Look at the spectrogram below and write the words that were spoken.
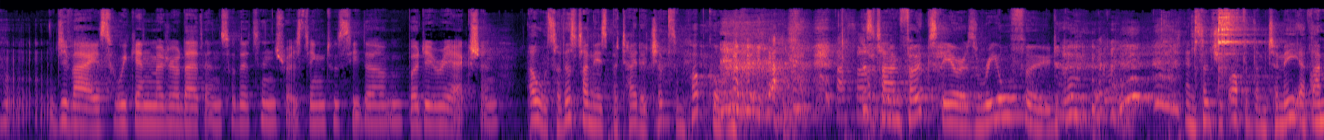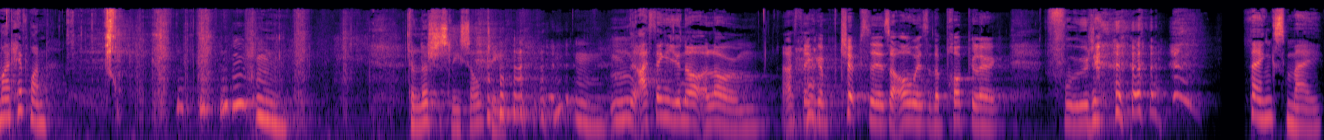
mm, device, we can measure that, and so that's interesting to see the body reaction. Oh, so this time there's potato chips and popcorn. this time, folks, there is real food. and since you've offered them to me, I might have one. Mm. Deliciously salty. Mm, I think you're not alone. I think chips is always the popular food. Thanks, Mei.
